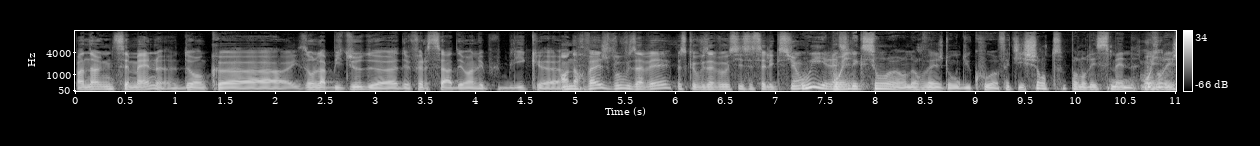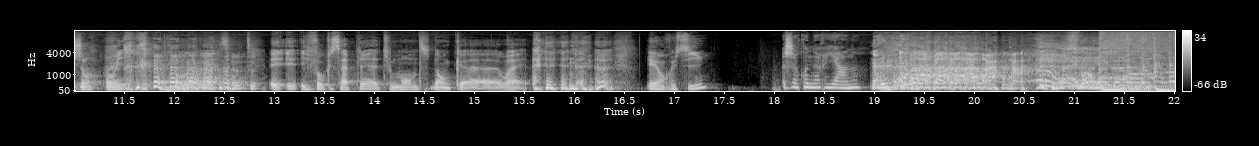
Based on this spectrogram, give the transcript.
pendant une semaine. Donc, euh, ils ont l'habitude de, faire ça devant le public. euh. En Norvège, vous, vous avez, parce que vous avez aussi ces sélections. Oui, il y a la Oui. sélection euh, en Norvège, donc du coup, en fait, ils chantent pendant des semaines Oui. devant les gens. Oui. Oui, oui. Et, et il faut que ça plaît à tout le monde. Donc, euh, ouais. Et en Russie? Je connais rien.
